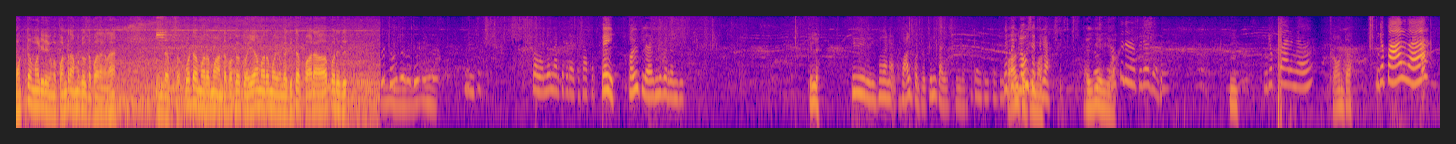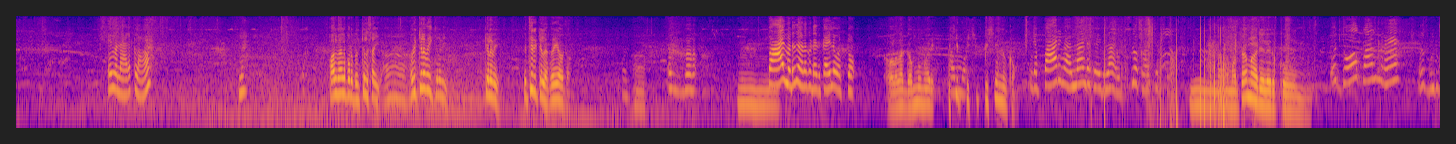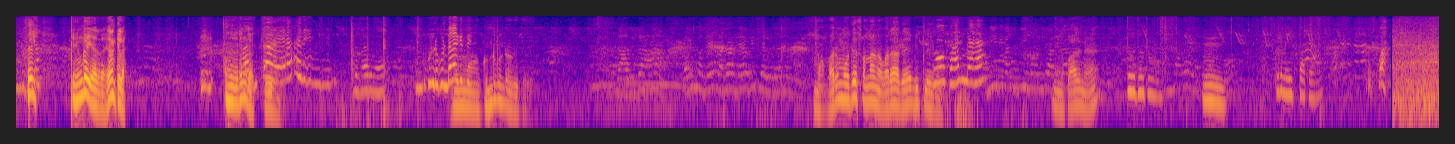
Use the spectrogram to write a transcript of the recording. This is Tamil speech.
மொட்டை மாடியில் இவங்க பண்ணுற அமக்கலத்தை பாருங்களேன். இந்த சப்போட்டா மரமோ அந்த பக்கம் கொய்யா மரமோ இவங்க கிட்ட பாடாப்படுது. டேய் பழுக்கல இங்கே பாரு ரஞ்சி. இல்லை. இரு இரு இப்போ வேணாம். பால் போட்டுரு துணி காய வச்சுருந்தேன் இப்போ ப்ளவுஸ் எடுத்துக்கிறேன் ஐயா ஐயா தெரியாது ம் இங்க பாருங்க. சவுண்டா இங்க பாருங்க. எங்க நடக்கலாம் பால் மேலே போட கீழே சாய். ஆ அப்படி கிளவை கிளவை கிளவை. வச்சிருக்கல ட்ரை ஆகட்டும். பால் மட்டும் தொடக்கூடாது கையில ஒட்டும். அவ்வளோதான் கம்மு மாதிரி. பிஷி பிஷி பிஷின்னு இருக்கும். இங்க பாருங்க அந்தாண்ட சைடுலாம் எவ்வளோ காற்று நாங்கள் மொட்டை மாடியில் இருக்கோம். தோ பாருங்க குண்டு குண்டு எங்கே ஏறுற? இறங்கல. குண்டு குண்டு குண்டா குண்டு குண்டாகுது ஆமாம் வரும்போதே சொன்னாங்க வராத வீட்டில் பாருங்க. நீங்கள் தூ ம்.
